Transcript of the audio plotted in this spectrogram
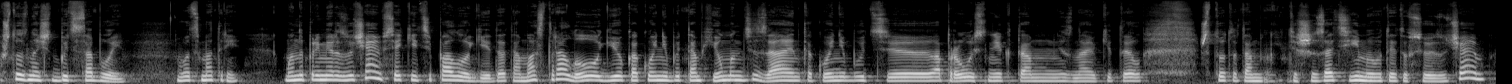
что значит быть собой? Вот смотри, мы, например, изучаем всякие типологии, да, там астрологию, какой-нибудь там human design, какой-нибудь э, опросник, там, не знаю, кител, что-то там, эти шизотимы, вот это все изучаем –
